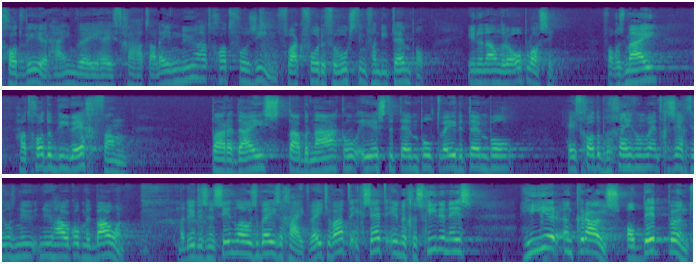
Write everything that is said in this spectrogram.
God weer heimwee heeft gehad. Alleen nu had God voorzien, vlak voor de verwoesting van die tempel, in een andere oplossing. Volgens mij had God op die weg van paradijs, tabernakel, eerste tempel, tweede tempel, heeft God op een gegeven moment gezegd, jongens, nu, nu hou ik op met bouwen. Maar dit is een zinloze bezigheid. Weet je wat? Ik zet in de geschiedenis hier een kruis op dit punt.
